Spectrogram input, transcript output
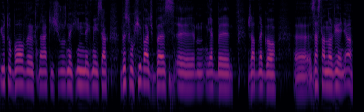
YouTube'owych, na jakichś różnych innych miejscach, wysłuchiwać bez jakby żadnego zastanowienia.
